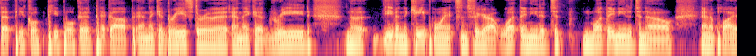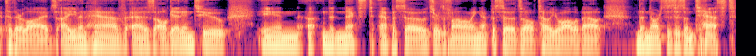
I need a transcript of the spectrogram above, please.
that people people could pick up and they could breeze through it and they could read the even the key points and figure out what they needed to what they needed to know and apply it to their lives. I even have, as I'll get into in uh, the next episodes or the following episodes, I'll tell you all about the narcissism test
